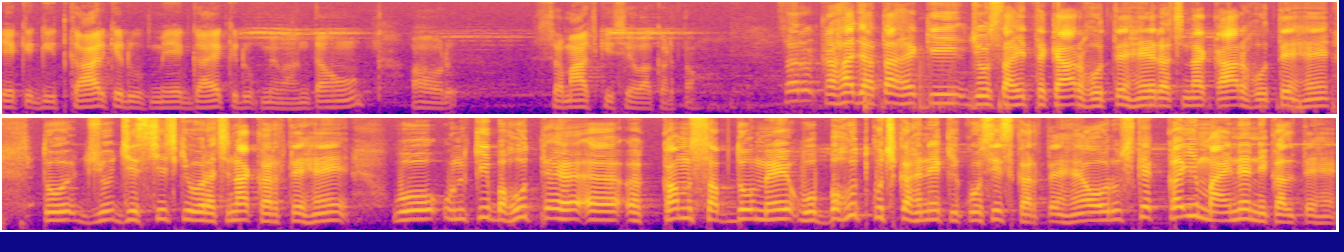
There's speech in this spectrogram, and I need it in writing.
एक गीतकार के रूप में, एक गायक के रूप में मानता हूँ और समाज की सेवा करता हूँ। सर कहा जाता है कि जो साहित्यकार होते हैं रचनाकार होते हैं तो जो जिस चीज़ की वो रचना करते हैं वो उनकी बहुत आ, आ, कम शब्दों में वो बहुत कुछ कहने की कोशिश करते हैं और उसके कई मायने निकलते हैं।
